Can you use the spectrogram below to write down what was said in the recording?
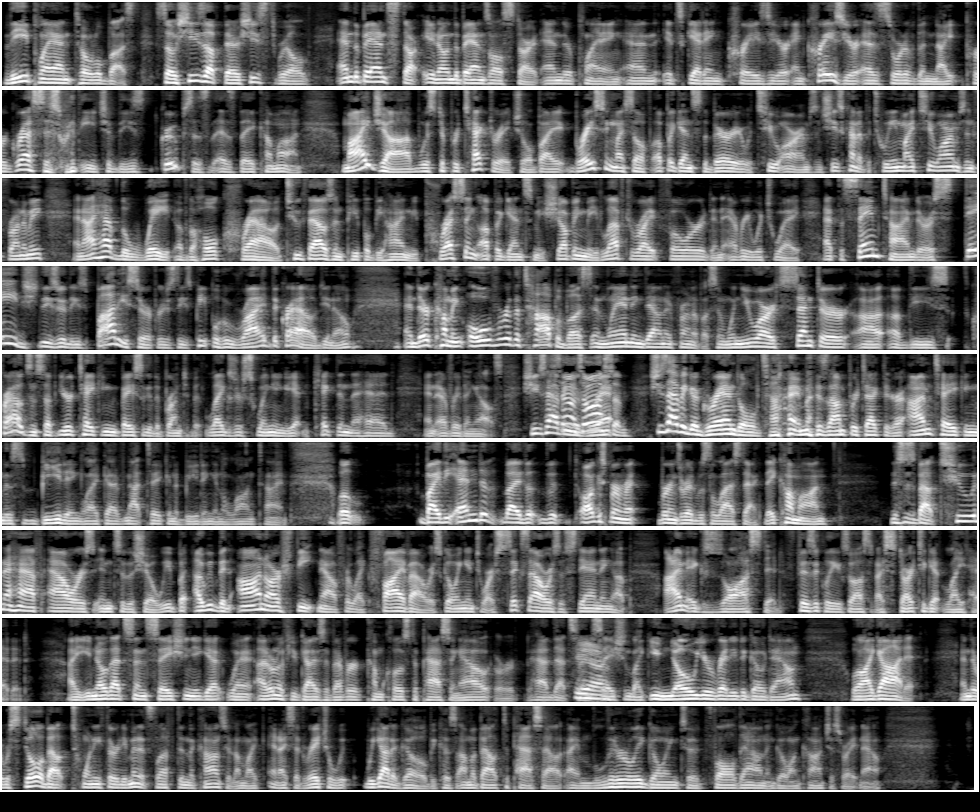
The plan total bust. So she's up there, she's thrilled, and the band start, you know, and the bands all start and they're playing and it's getting crazier and crazier as sort of the night progresses with each of these groups as, as they come on. My job was to protect Rachel by bracing myself up against the barrier with two arms, and she's kind of between my two arms in front of me, and I have the weight of the whole crowd, 2,000 people behind me, pressing up against me, shoving me left, right, forward, and every which way. At the same time, there are stage, these are these body surfers, these people who ride the crowd, you know, and they're coming over the top of us and landing down in front of us. And when you are center uh, of these crowds and stuff, you're taking basically the brunt of it. Legs are swinging, you're getting kicked in the head, and everything else. She's having Sounds a gran- awesome. She's having a grand old time as I'm protecting her. I'm taking this beating like I've not taken a beating in a long time. Well, by the end of by the, the August Burn, Burns Red was the last act. They come on. This is about two and a half hours into the show. We but uh, we've been on our feet now for like five hours, going into our six hours of standing up. I'm exhausted, physically exhausted. I start to get lightheaded. Uh, you know that sensation you get when I don't know if you guys have ever come close to passing out or had that Yeah. sensation, like you know you're ready to go down. Well, I got it. And there was still about 20, 30 minutes left in the concert. I'm like, and I said, Rachel, we, we got to go because I'm about to pass out. I'm literally going to fall down and go unconscious right now.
